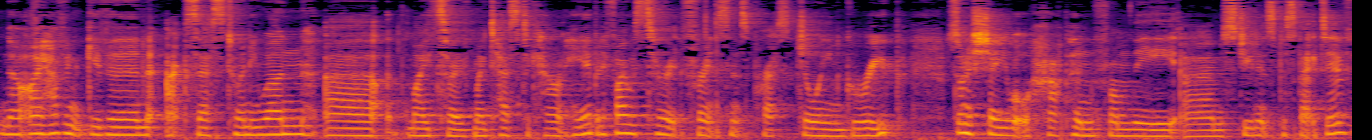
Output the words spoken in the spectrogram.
Now I haven't given access to anyone, uh, my sorry, my test account here, but if I was to, for instance, press join group, I just want to show you what will happen from the um, student's perspective.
